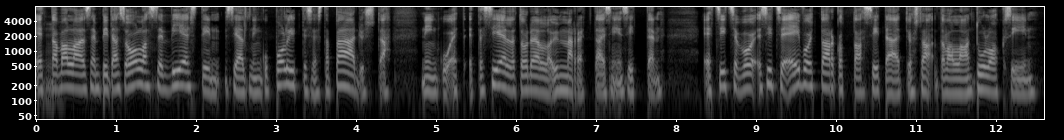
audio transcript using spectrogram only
Että mm. tavallaan sen pitäisi olla se viestin sieltä niin kuin poliittisesta päädystä, niin kuin, että, että siellä todella ymmärrettäisiin sitten, että sitten se, sit se ei voi tarkoittaa sitä, että jos tavallaan tuloksiin –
